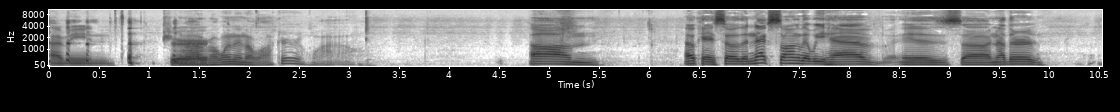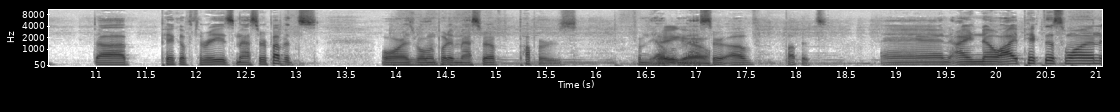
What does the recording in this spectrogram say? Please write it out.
I mean, Wow, sure. rolling in a locker. Wow. Um. Okay, so the next song that we have is uh, another uh, pick of three. It's Master of Puppets, or as Roland put it, Master of Puppers, from the There album. Master of Puppets. And I know I picked this one.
